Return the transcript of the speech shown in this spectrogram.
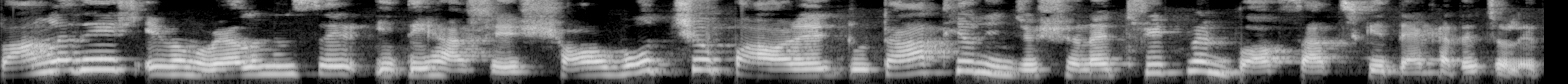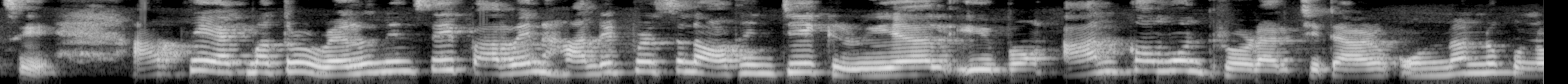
বাংলাদেশ এবং রেলমেন্সের ইতিহাসে সর্বোচ্চ পাওয়ারের গ্লুটাথিয়ন ইনজেকশনের ট্রিটমেন্ট বক্স আজকে দেখাতে চলেছে। আপনি একমাত্র রেলোমিন্সেই পাবেন হান্ড্রেড পার্সেন্ট অথেন্টিক রিয়েল এবং আনকমন প্রোডাক্ট যেটা আর অন্যান্য কোনো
